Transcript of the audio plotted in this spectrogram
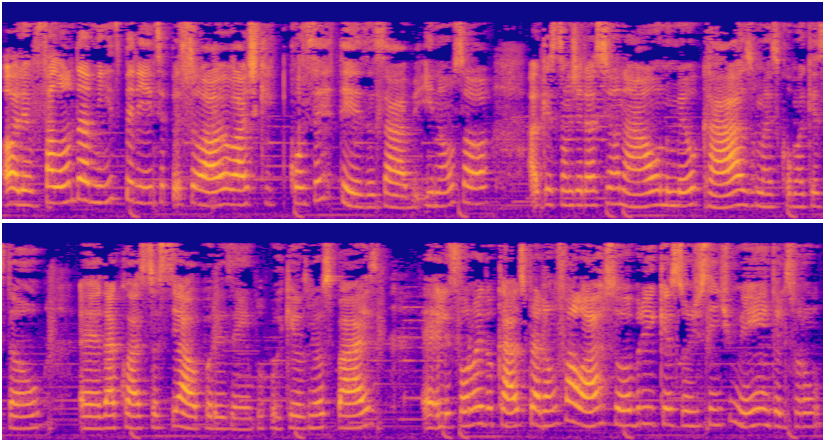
Olha, falando da minha experiência pessoal, eu acho que com certeza, sabe? E não só a questão geracional, no meu caso, mas como a questão é, da classe social, por exemplo. Porque os meus pais, eles foram educados para não falar sobre questões de sentimento, eles foram.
